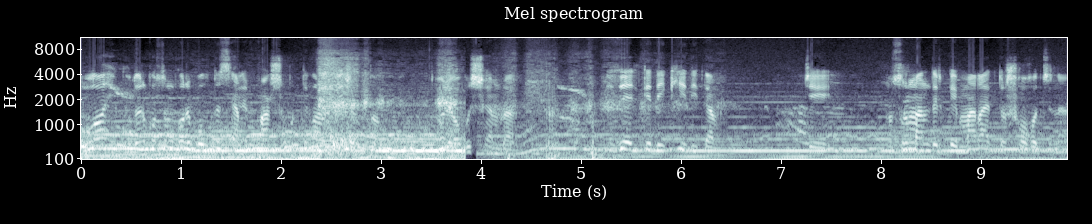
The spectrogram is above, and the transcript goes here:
আল্লাহ খুদার কসম করে বলতেছে, আমি পার্শ্ববর্তী কোনো দেশ তাহলে অবশ্যই আমরা ইসরায়েলকে দেখিয়ে দিতাম যে মুসলমানদেরকে মারা এত সহজ না।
